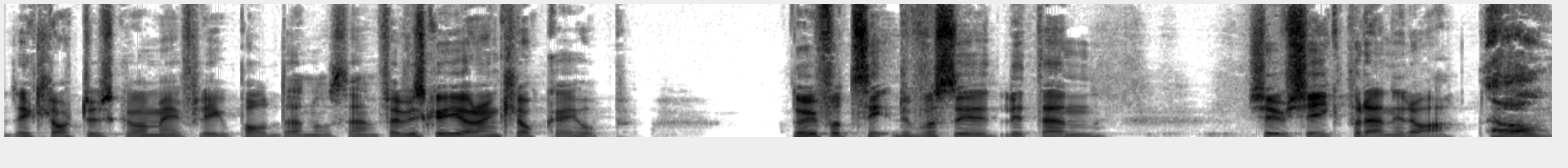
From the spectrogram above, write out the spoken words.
det är klart du ska vara med i flygpodden och sen, för vi ska göra en klocka ihop. Du har fått se, du får se en liten tjuvkik på den idag. Ja,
